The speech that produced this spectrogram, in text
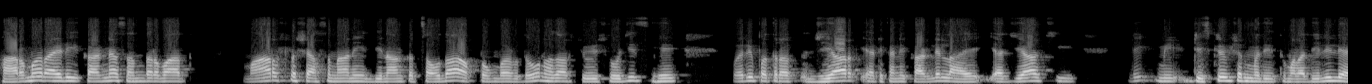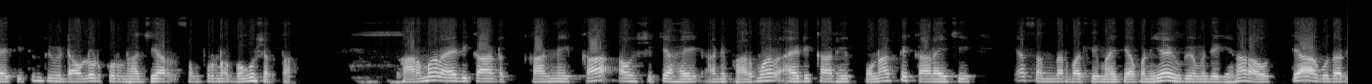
फार्मर आय डी काढण्यासंदर्भात महाराष्ट्र शासनाने दिनांक चौदा ऑक्टोबर दोन हजार चोवीस रोजीच हे परिपत्रक जी आर या ठिकाणी काढलेलं आहे. या जी ची लिंक मी डिस्क्रिप्शनमध्ये तुम्हाला दिलेली आहे तिथून तुम्ही डाउनलोड करून हा जी आर संपूर्ण बघू शकता. फार्मर आय डी कार्ड काढणे का आवश्यक आहे आणि फार्मर आय डी कार्ड हे कोणाकडे काढायचे या संदर्भातली माहिती आपण या व्हिडिओमध्ये घेणार आहोत. त्या अगोदर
